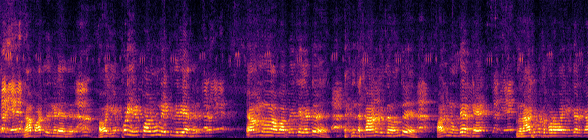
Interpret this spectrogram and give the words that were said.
சரி. நான் பார்த்தது கிடையாது. அவ எப்படி இருப்பான்னு எனக்கு தெரியாது. நானும் அவ பேச்சை கேட்டு இந்த நாடகத்தை வந்து அலைஞ்சுக்கிட்டே இருக்கேன் இந்த நாசிபத்தை போறவா எங்க இருக்கா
